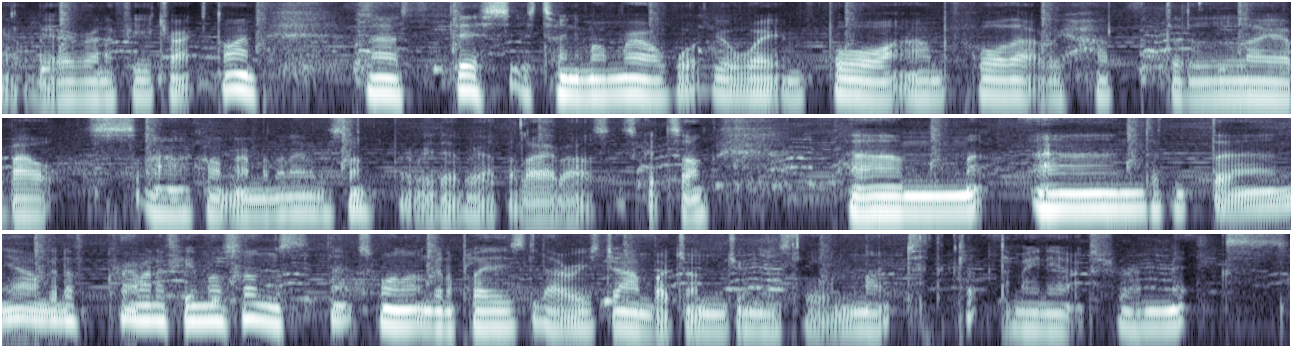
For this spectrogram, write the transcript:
it'll be over in a few tracks' time. Uh, this is Tony Monreal, What You're Waiting For, and before that we had the Layabouts, uh, I can't remember the name of the song, but we did, we had the Layabouts, it's a good song. Um, and then, yeah, I'm going to cram in a few more songs. Next one I'm going to play is Larry's Jam by John Junior's Little Night, the Kleptomaniacs remix.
